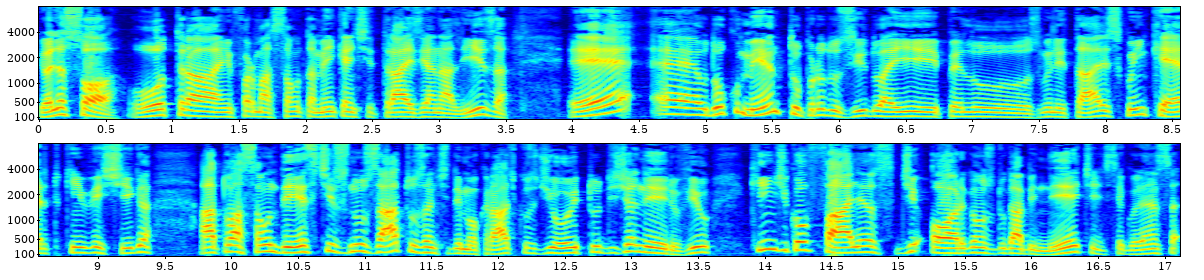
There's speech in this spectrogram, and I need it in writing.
E olha só, outra informação também que a gente traz e analisa é, é, o documento produzido aí pelos militares com inquérito que investiga a atuação destes nos atos antidemocráticos de 8 de janeiro, viu? Que indicou falhas de órgãos do Gabinete de Segurança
